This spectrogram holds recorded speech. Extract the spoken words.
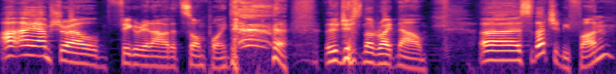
I, I'm sure I'll figure it out at some point. Just not right now. Uh, so that should be fun.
